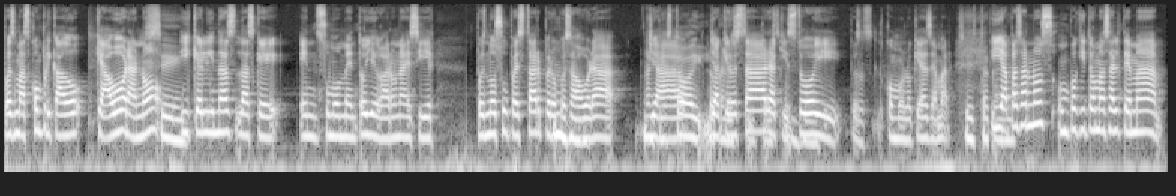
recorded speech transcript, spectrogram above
pues, más complicado que ahora, ¿no? Y qué lindas las que en su momento llegaron a decir, pues, no supe estar, pero pues ahora ya, estoy, ya quiero estar, aquí estoy, pues como lo quieras llamar. y ya pasarnos un poquito más al tema,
